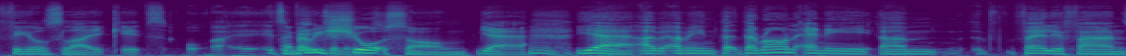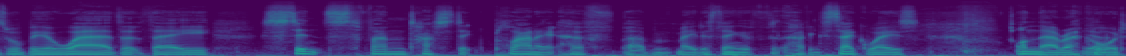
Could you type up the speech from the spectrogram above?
feels like it's uh, it's a An very interlude. short song. Yeah, yeah. I, I mean, th- there aren't any um, failure fans will be aware that they since Fantastic Planet have um, made a thing of having segues on their record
